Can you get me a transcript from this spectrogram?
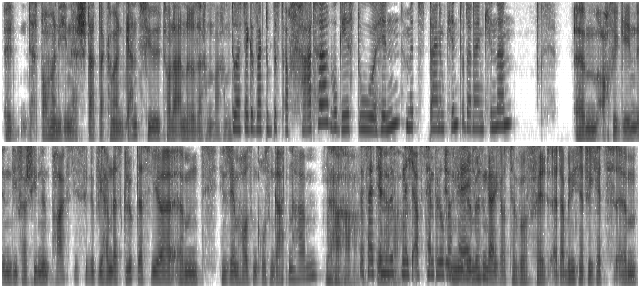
Äh, das braucht man nicht in der Stadt. Da kann man ganz viel tolle andere Sachen machen. Du hast ja gesagt, du bist auch Vater. Wo gehst du hin mit deinem Kind oder deinen Kindern? Ähm, auch wir gehen in die verschiedenen Parks, die es gibt. Wir haben das Glück, dass wir ähm, hinter dem Haus einen großen Garten haben. Das heißt, ihr ja. müsst nicht aufs Tempelhofer Feld. Nee, wir müssen gar nicht aufs Tempelhofer Feld. Äh, da bin ich natürlich jetzt ähm,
